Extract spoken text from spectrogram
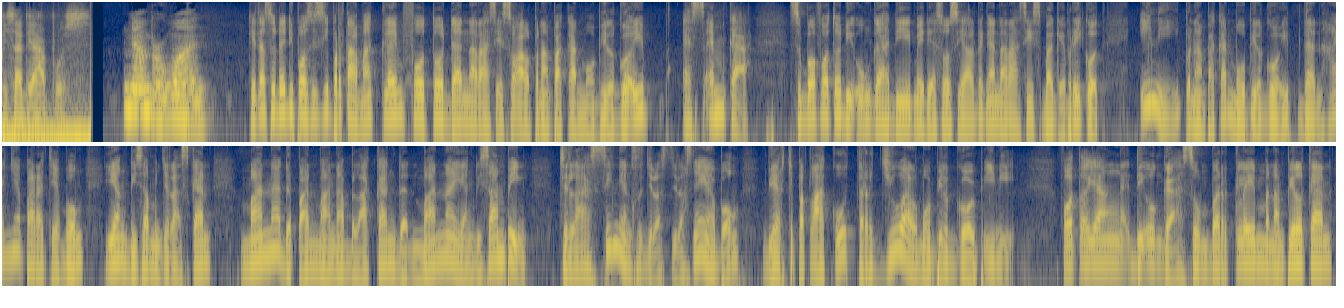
bisa dihapus Number 1. Kita sudah di posisi pertama, klaim foto dan narasi soal penampakan mobil goib SMK. Sebuah foto diunggah di media sosial dengan narasi sebagai berikut. Ini penampakan mobil goib dan hanya para cebong yang bisa menjelaskan mana depan, mana belakang, dan mana yang di samping. Jelasin yang sejelas-jelasnya ya Bong, biar cepat laku terjual mobil goib ini. Foto yang diunggah sumber klaim menampilkan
